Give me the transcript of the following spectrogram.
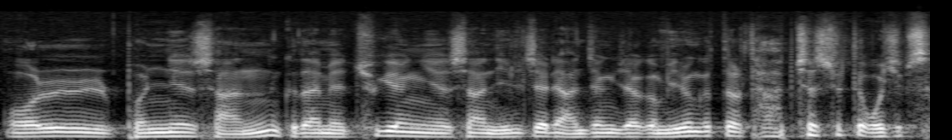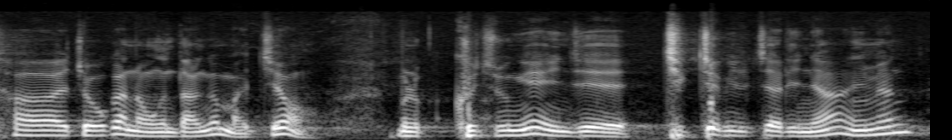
올 본예산 그다음에 추경 예산 일자리 안정자금 이런 것들 다 합쳤을 때 54조가 나온다는 건 맞죠? 물론 그 중에 이제 직접 일자리냐 아니면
